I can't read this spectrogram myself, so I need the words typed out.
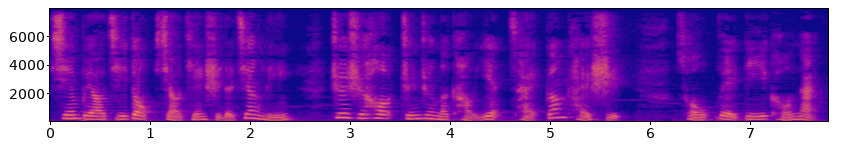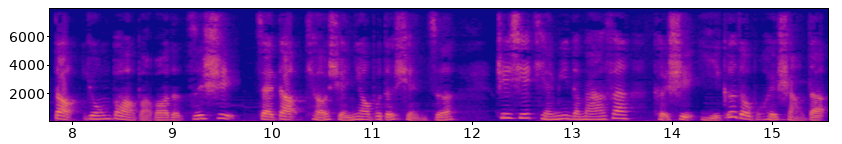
先不要激动，小天使的降临。这时候，真正的考验才刚开始。从喂第一口奶到拥抱宝宝的姿势，再到挑选尿布的选择，这些甜蜜的麻烦可是一个都不会少的。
